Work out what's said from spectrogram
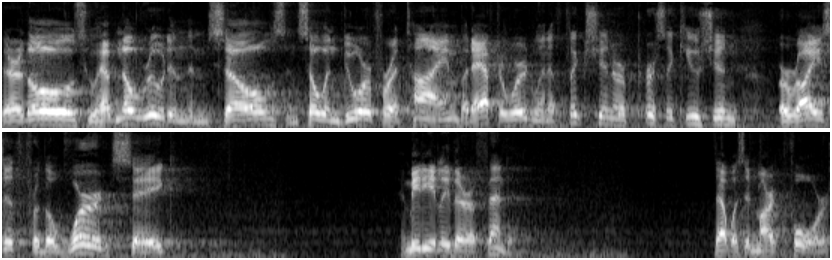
There are those who have no root in themselves and so endure for a time, but afterward, when affliction or persecution ariseth for the word's sake, immediately they're offended. That was in Mark 4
